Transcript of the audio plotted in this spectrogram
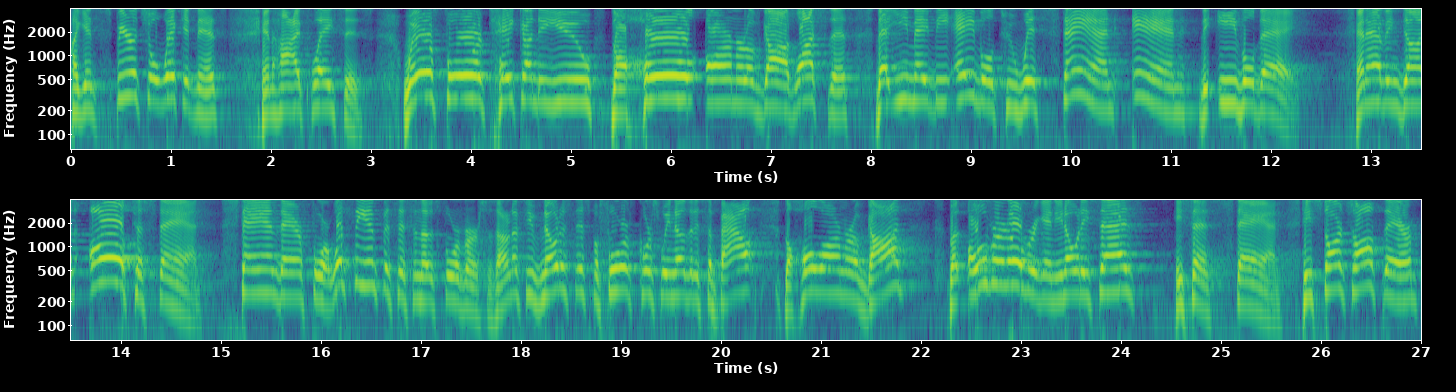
against spiritual wickedness in high places. Wherefore take unto you the whole armor of God. Watch this, that ye may be able to withstand in the evil day. And having done all to stand, stand therefore. What's the emphasis in those four verses? I don't know if you've noticed this before. Of course, we know that it's about the whole armor of God. But over and over again, you know what he says? He says, stand. He starts off there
